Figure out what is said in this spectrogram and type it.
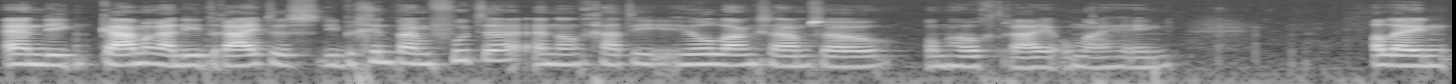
En die camera die draait dus, die begint bij mijn voeten... en dan gaat die heel langzaam zo omhoog draaien om mij heen. Alleen,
